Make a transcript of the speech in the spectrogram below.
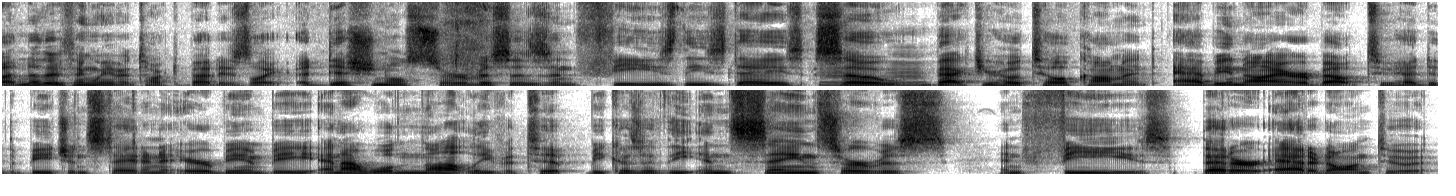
Another thing we haven't talked about is like additional services and fees these days. So, back to your hotel comment, Abby and I are about to head to the beach and stay at an Airbnb, and I will not leave a tip because of the insane service and fees that are added onto it.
